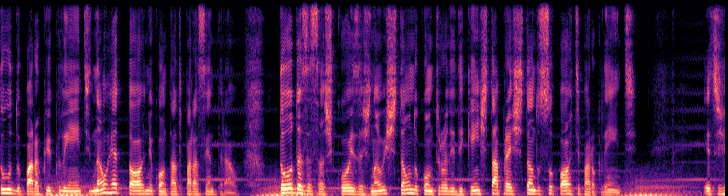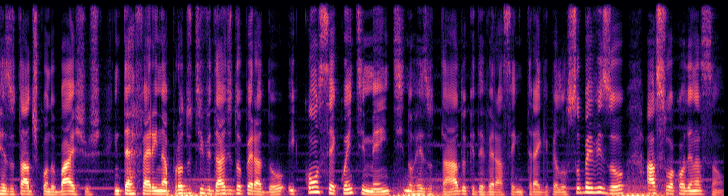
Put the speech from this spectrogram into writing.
tudo para que o cliente não retorne o contato para a central. Todas essas coisas não estão no controle de quem está prestando suporte para o cliente. Esses resultados, quando baixos, interferem na produtividade do operador e, consequentemente, no resultado que deverá ser entregue pelo supervisor à sua coordenação.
